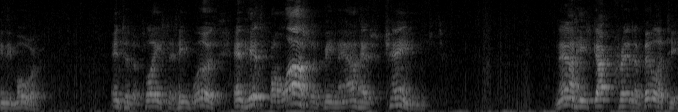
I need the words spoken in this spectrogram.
anymore into the place that he was. And his philosophy now has changed. Now he's got credibility.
